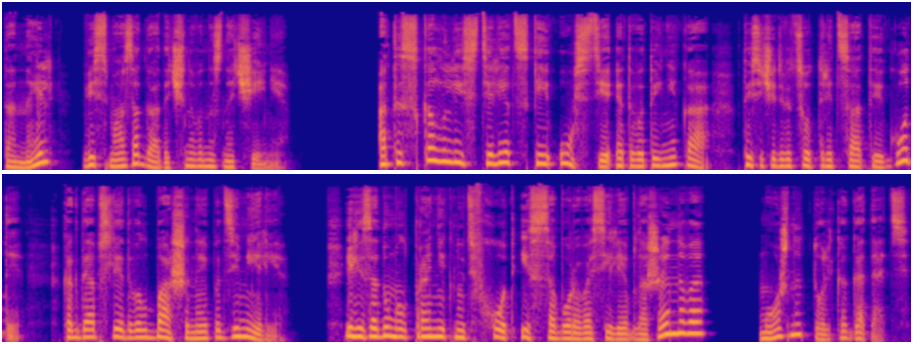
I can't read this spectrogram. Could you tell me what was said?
тоннель весьма загадочного назначения. Отыскал ли Стелецкий устье этого тайника в 1930-е годы, когда обследовал башенное подземелье, или задумал проникнуть в ход из собора Василия Блаженного, можно только гадать.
